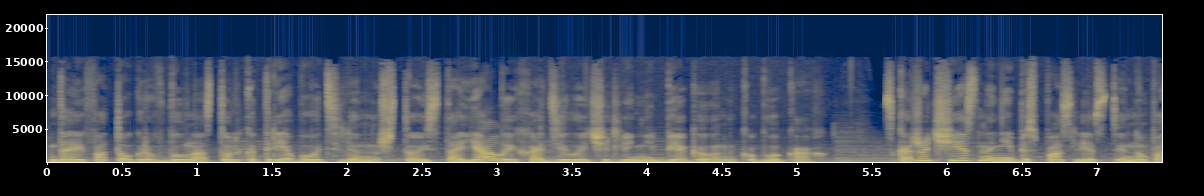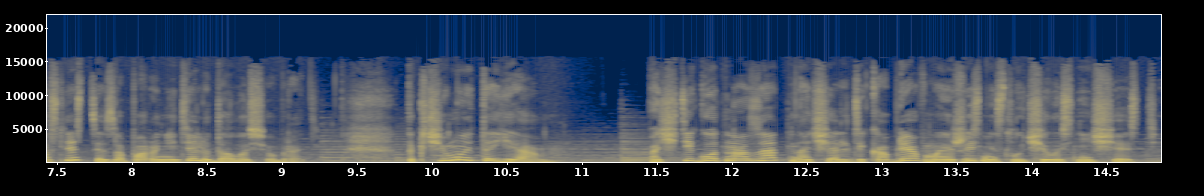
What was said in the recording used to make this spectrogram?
да и фотограф был настолько требователен, что и стояла, и ходила, и чуть ли не бегала на каблуках. Скажу честно, не без последствий, но последствия за пару недель удалось убрать. Так к чему это я? Почти год назад, в начале декабря, в моей жизни случилось несчастье.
